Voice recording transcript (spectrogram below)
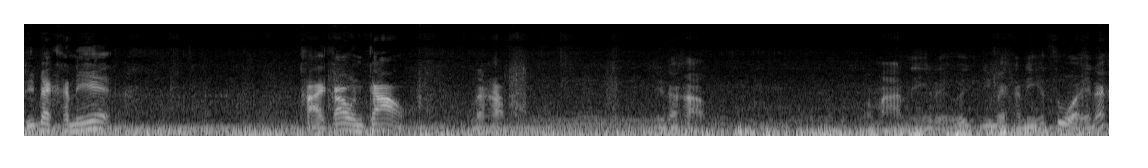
ดีแม็กคันนี้ ขายเก้าพันเก้านะครับ นี่นะครับ ประมาณนี้เลยเฮ้ยนี่แม่คันนี้สวยนะ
